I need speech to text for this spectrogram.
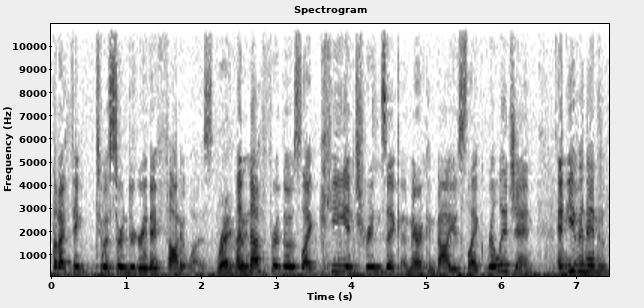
but I think to a certain degree they thought it was. Right, right. Enough for those like key intrinsic American values like religion, and even in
